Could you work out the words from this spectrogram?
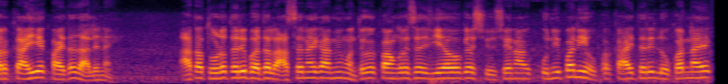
पण काही एक फायदा झाले नाही. आता थोडं तरी बदल असं नाही का आम्ही म्हणतो की काँग्रेस येऊ किंवा शिवसेना कुणी पण येऊ पण काहीतरी लोकांना एक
